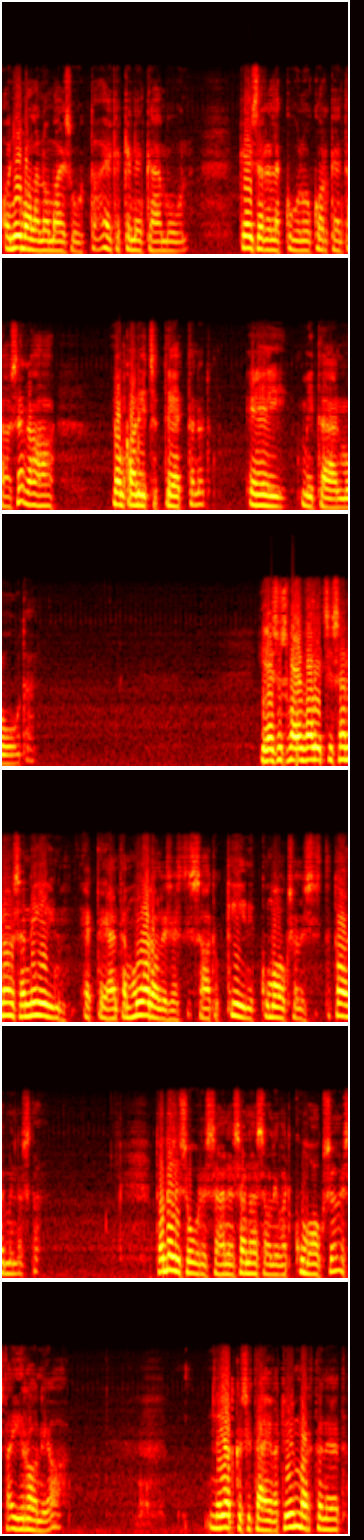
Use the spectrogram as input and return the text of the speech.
on Jumalan omaisuutta eikä kenenkään muun. Keisarille kuuluu korkeintaan se raha, jonka on itse teettänyt, ei mitään muuta. Jeesus vain valitsi sanansa niin, ettei häntä muodollisesti saatu kiinni kumouksellisesta toiminnasta. Todellisuudessa hänen sanansa olivat kumouksellista ironiaa. Ne, jotka sitä eivät ymmärtäneet,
